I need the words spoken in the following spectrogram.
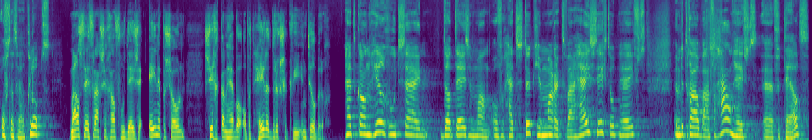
of dat wel klopt. Maalstee vraagt zich af hoe deze ene persoon zich kan hebben op het hele drugscircuit in Tilburg. Het kan heel goed zijn dat deze man over het stukje markt waar hij zicht op heeft, een betrouwbaar verhaal heeft uh, verteld.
